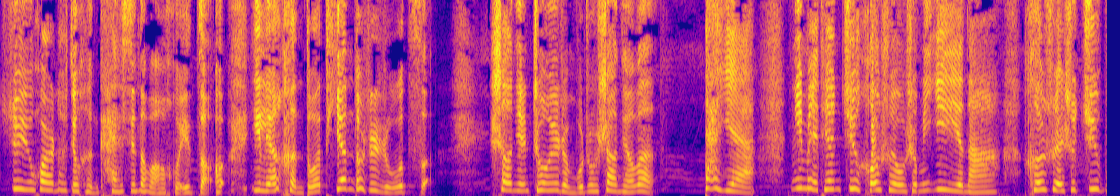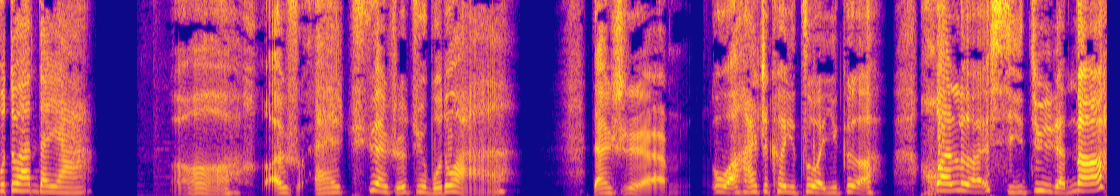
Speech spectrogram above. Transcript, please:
聚一会儿呢就很开心的往回走，一连很多天都是如此。少年终于忍不住上前问。大爷，你每天聚河水有什么意义呢？河水是聚不断的呀。哦，河水确实聚不断，但是我还是可以做一个欢乐喜剧人呢。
